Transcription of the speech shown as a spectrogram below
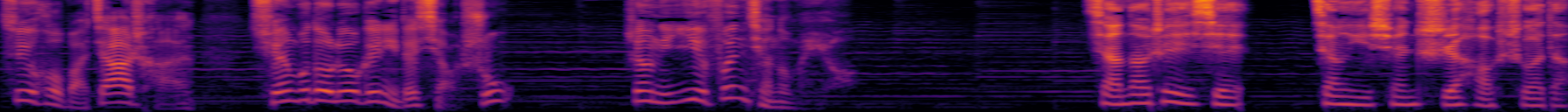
最后把家产全部都留给你的小叔，让你一分钱都没有。想到这些，江逸轩只好说道：“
